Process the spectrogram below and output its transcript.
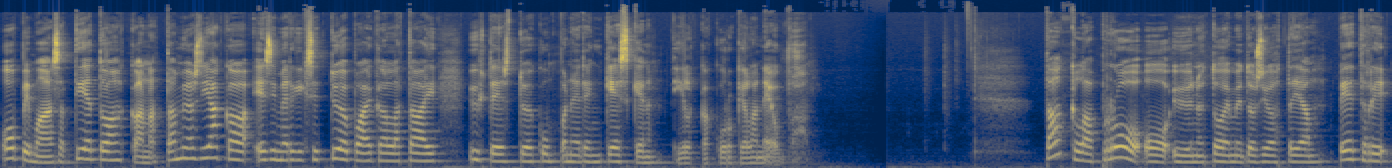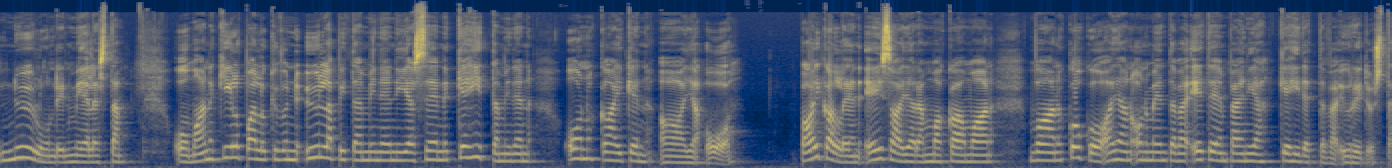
Oppimaansa tietoa kannattaa myös jakaa esimerkiksi työpaikalla tai yhteistyökumppaneiden kesken, Ilkka Kurkela neuvoo. Takla Pro Oyn toimitusjohtaja Petri Nylundin mielestä oman kilpailukyvyn ylläpitäminen ja sen kehittäminen on kaiken A ja O. Paikalleen ei saa jäädä makaamaan, vaan koko ajan on mentävä eteenpäin ja kehitettävä yritystä.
